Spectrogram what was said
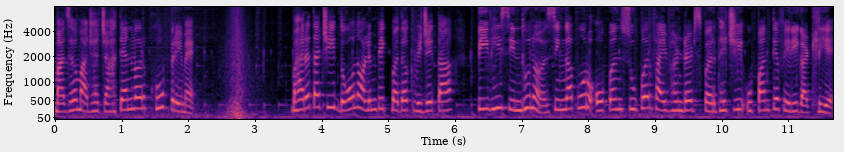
माझं माझ्या चाहत्यांवर खूप प्रेम आहे. भारताची दोन ऑलिम्पिक पदक विजेता पी व्ही सिंधूनं Singapore open super five hundred स्पर्धेची उपांत्य फेरी गाठली आहे.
